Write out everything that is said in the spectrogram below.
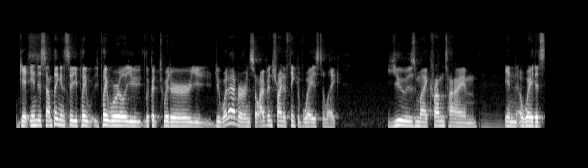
get into something and so you play you play Wordle, you look at Twitter, you do whatever. And so I've been trying to think of ways to like use my crumb time Hmm. in a way that's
